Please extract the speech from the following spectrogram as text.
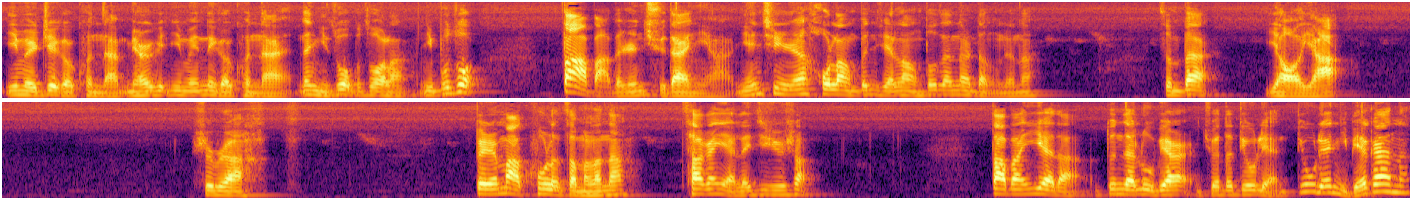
因为这个困难，明儿个因为那个困难，那你做不做了？你不做，大把的人取代你啊！年轻人后浪奔前浪都在那儿等着呢，怎么办？咬牙，是不是啊？被人骂哭了，怎么了呢？擦干眼泪继续上。大半夜的蹲在路边，觉得丢脸，丢脸你别干呢。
